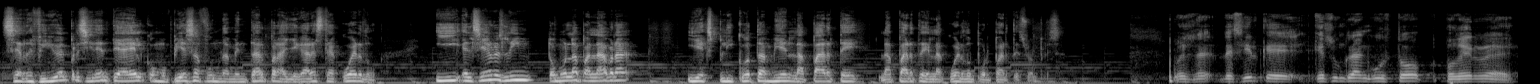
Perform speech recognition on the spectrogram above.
se refirió el presidente a él como pieza fundamental para llegar a este acuerdo. Y el señor Slim tomó la palabra y explicó también la parte, la parte del acuerdo por parte de su empresa. Pues eh, decir que, que es un gran gusto poder eh,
